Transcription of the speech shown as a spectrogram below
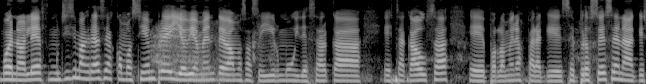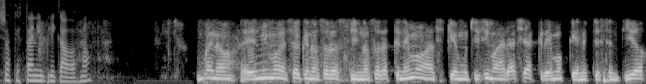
bueno, Lev, muchísimas gracias como siempre y obviamente vamos a seguir muy de cerca esta causa, eh, por lo menos para que se procesen a aquellos que están implicados, ¿no? Bueno, el mismo deseo que nosotros y nosotras tenemos, así que muchísimas gracias. Creemos que en este sentido,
